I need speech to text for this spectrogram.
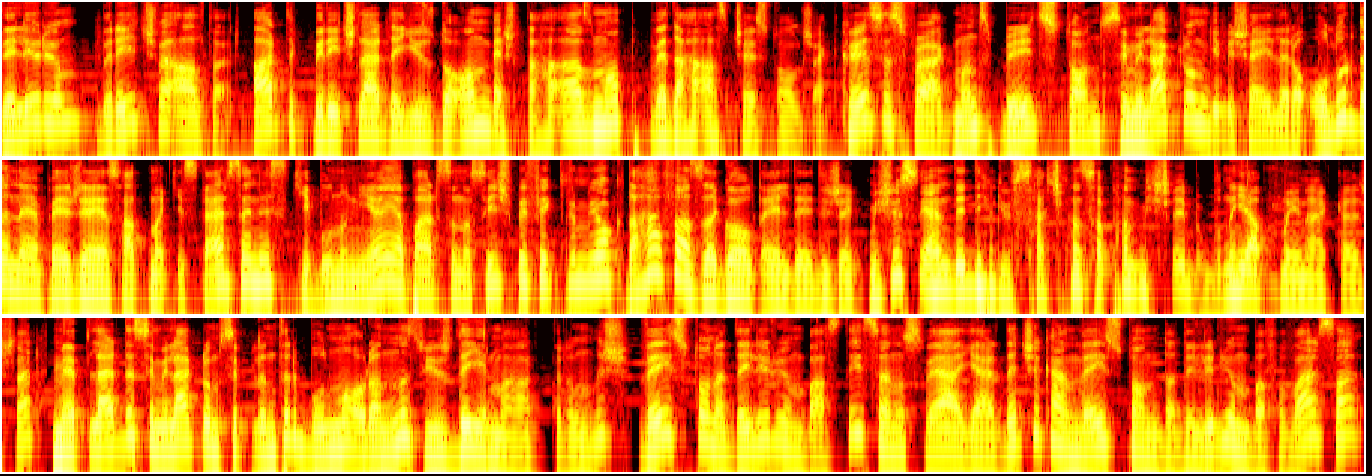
Delirium, Breach ve Altar. Artık Breach'lerde %15 daha az mob ve daha az chest olacak. Crisis Fragment, Bridgestone, Simulacrum gibi şeyleri olur da NPC'ye satmak isterseniz ki bunu niye yaparsınız hiçbir fikrim yok. Daha fazla gold elde edecekmişiz. Yani dediğim gibi saçma sapan bir şey bu. Bunu yapmayın arkadaşlar. Maplerde Simulacrum Splinter bulma oranınız %20 arttırılmış. Waystone'a Delirium bastıysanız veya yerde çıkan Waystone'da Delirium buff'ı varsa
